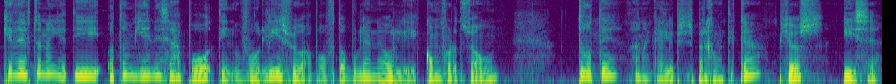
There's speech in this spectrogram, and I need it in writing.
Και δεύτερον, γιατί όταν βγαίνεις από την βολή σου, από αυτό που λένε όλοι comfort zone, τότε θα ανακαλύψεις πραγματικά ποιος είσαι.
